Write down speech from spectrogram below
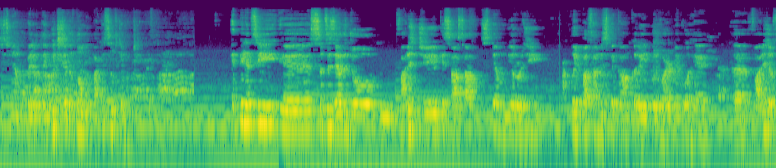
جس میں آپ کو پہلے ہوتے ہیں، وہ چیزیں تو ہم پارکنسن کے مٹھے ایپیلیپسی سب سے زیادہ جو فالج کے ساتھ ساتھ اس پہ ہم نیورولوجی پورے پاکستان میں اس پہ کام کر رہی ہے پورے ورلڈ میں وہ ہے فالج اور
